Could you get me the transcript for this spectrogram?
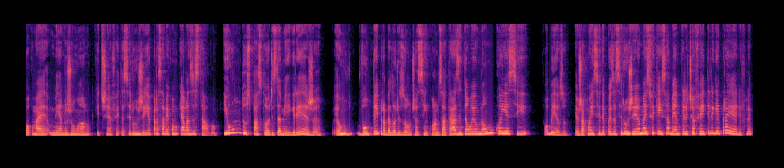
pouco mais, menos de um ano que tinha feito a cirurgia para saber como que elas estavam. E um dos pastores da minha igreja, eu voltei para Belo Horizonte há cinco anos atrás, então eu não o conheci obeso. Eu já conheci depois da cirurgia, mas fiquei sabendo que ele tinha feito e liguei para ele. Falei,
